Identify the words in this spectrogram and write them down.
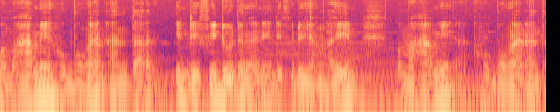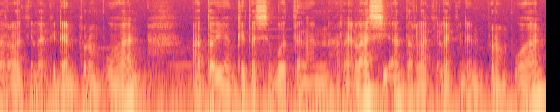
memahami hubungan antar individu dengan individu yang lain, memahami hubungan antara laki-laki dan perempuan, atau yang kita sebut dengan relasi antar laki-laki dan perempuan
